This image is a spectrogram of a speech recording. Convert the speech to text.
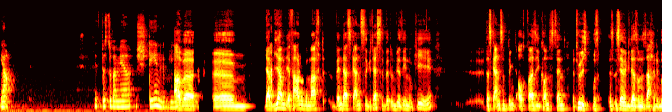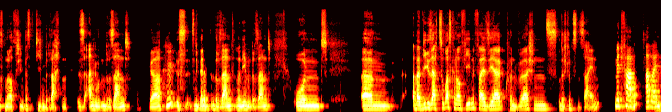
Ja. Jetzt bist du bei mir stehen geblieben. Aber ähm, ja, wir haben die Erfahrung gemacht, wenn das Ganze getestet wird und wir sehen, okay, das Ganze bringt auch quasi konsistent. Natürlich muss, es ist ja wieder so eine Sache, die muss man aus verschiedenen Perspektiven betrachten. Ist das Angebot interessant? Ja, hm? ist, sind die Benefits interessant, Unternehmen interessant? Und ähm, aber wie gesagt, sowas kann auf jeden Fall sehr Conversions unterstützend sein. Mit Farben ja. arbeiten.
